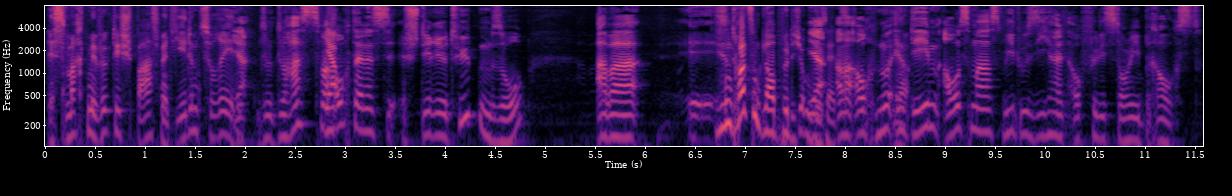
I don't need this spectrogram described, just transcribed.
Es macht mir wirklich Spaß, mit jedem zu reden. ja, du, du hast zwar Ja. auch deine Stereotypen so, aber die sind trotzdem glaubwürdig Ja, umgesetzt. aber auch nur Ja. in dem Ausmaß, wie du sie halt auch für die Story brauchst.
